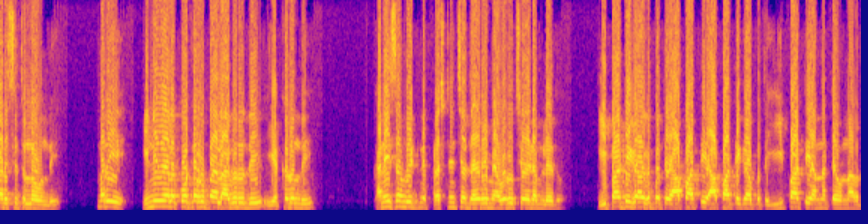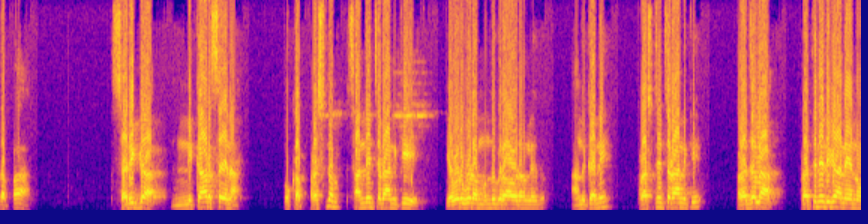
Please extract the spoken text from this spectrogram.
పరిస్థితుల్లో ఉంది. మరి ఇన్ని వేల కోట్ల రూపాయల అభివృద్ధి ఎక్కడుంది? కనీసం వీటిని ప్రశ్నించే ధైర్యం ఎవరూ చేయడం లేదు. ఈ పార్టీ కాకపోతే ఆ పార్టీ ఆ పార్టీ కాకపోతే ఈ పార్టీ అన్నట్టే ఉన్నారు తప్ప సరిగ్గా నికార్సైన ఒక ప్రశ్న సంధించడానికి ఎవరు కూడా ముందుకు రావడం లేదు. అందుకని ప్రశ్నించడానికి ప్రజల ప్రతినిధిగా నేను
